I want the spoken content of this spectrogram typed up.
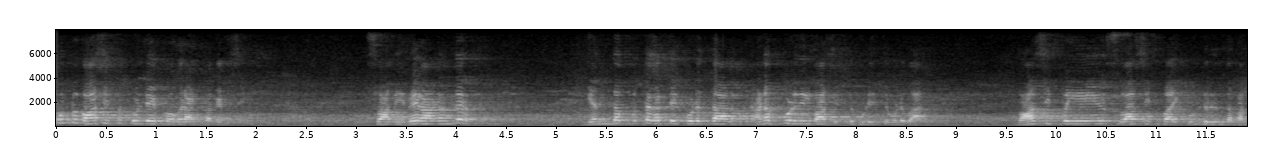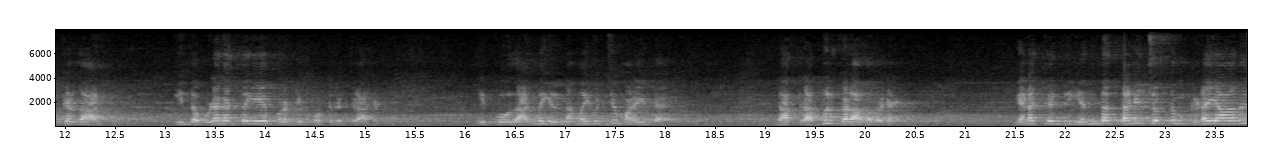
முன்பு வாசித்துக் கொண்டே போகிறான் பகத்சிங் சுவாமி விவேகானந்தர் எந்த புத்தகத்தை கொடுத்தாலும் கணப்பொழுதில் வாசித்து முடித்து விடுவார். வாசிப்பையே சுவாசிப்பாய் கொண்டிருந்த மக்கள்தான் இந்த உலகத்தையே புரட்டி போட்டிருக்கிறார்கள். இப்போது அண்மையில் நம்மை விட்டு மறைந்த டாக்டர் அப்துல் கலாம் அவர்கள் எனக்கென்று எந்த தனி சொத்தும் கிடையாது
